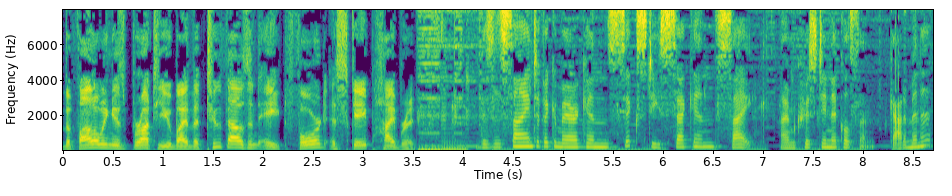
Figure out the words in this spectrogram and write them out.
The following is brought to you by the 2008 Ford Escape Hybrid. This is Scientific American's 60 Second Psych. I'm Christie Nicholson. Got a minute?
